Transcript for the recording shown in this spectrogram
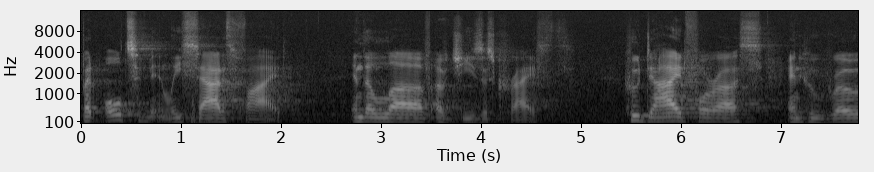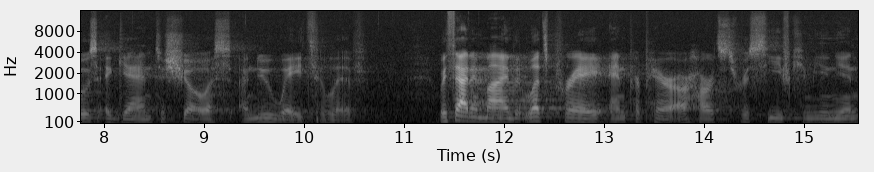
but ultimately satisfied in the love of Jesus Christ, who died for us and who rose again to show us a new way to live. With that in mind, let's pray and prepare our hearts to receive communion.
